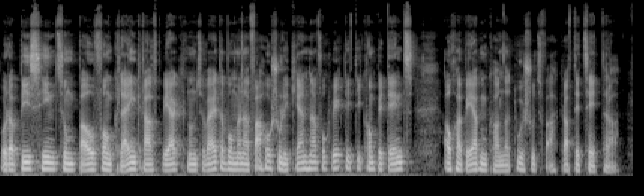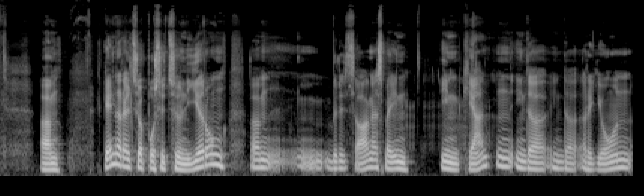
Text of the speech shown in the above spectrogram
oder bis hin zum Bau von Kleinkraftwerken und so weiter, wo man an Fachhochschule Kärnten einfach wirklich die Kompetenz auch erwerben kann, Naturschutzfachkraft etc. Ähm, generell zur Positionierung ähm, würde ich sagen, dass wir in in Kärnten, in der, in der Region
